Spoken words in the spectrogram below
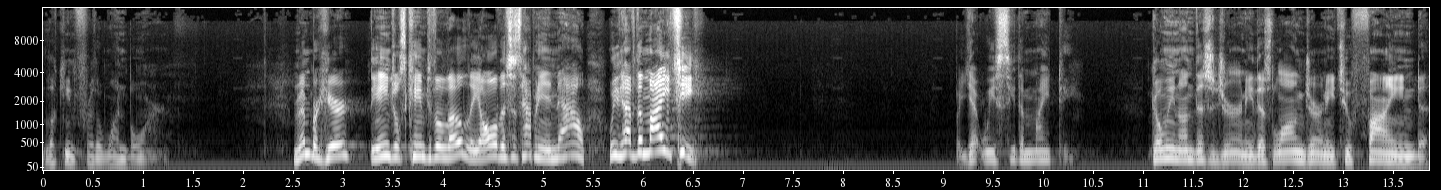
looking for the one born. Remember here, the angels came to the lowly. All this is happening, and now we have the mighty. But yet we see the mighty going on this journey, this long journey to find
